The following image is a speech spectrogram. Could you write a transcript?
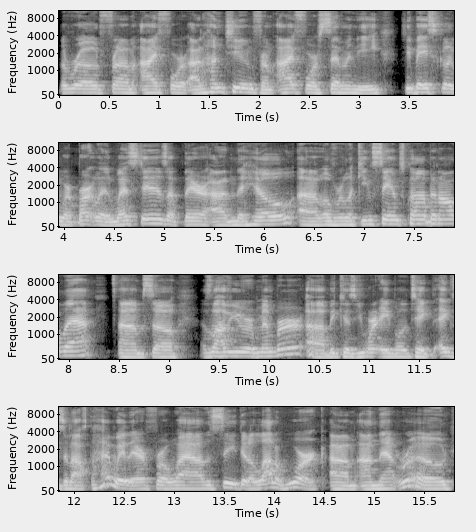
the road from I-4 on Huntoon from I-470 to basically where Bartlett West is up there on the hill uh, overlooking Sam's Club and all that. Um, so, as a lot of you remember, uh, because you weren't able to take the exit off the highway there for a while, the city did a lot of work um, on that road.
